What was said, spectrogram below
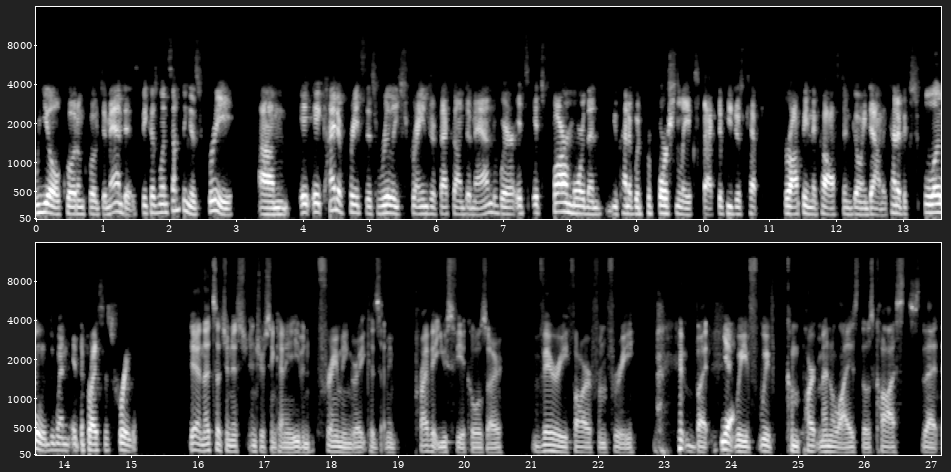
real quote unquote demand is. Because when something is free, um, it, it kind of creates this really strange effect on demand where it's it's far more than you kind of would proportionally expect if you just kept dropping the cost and going down. It kind of explodes when it, the price is free. Yeah, and that's such an interesting kind of even framing, right? Because I mean, private use vehicles are very far from free, but yeah. we've we've compartmentalized those costs that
